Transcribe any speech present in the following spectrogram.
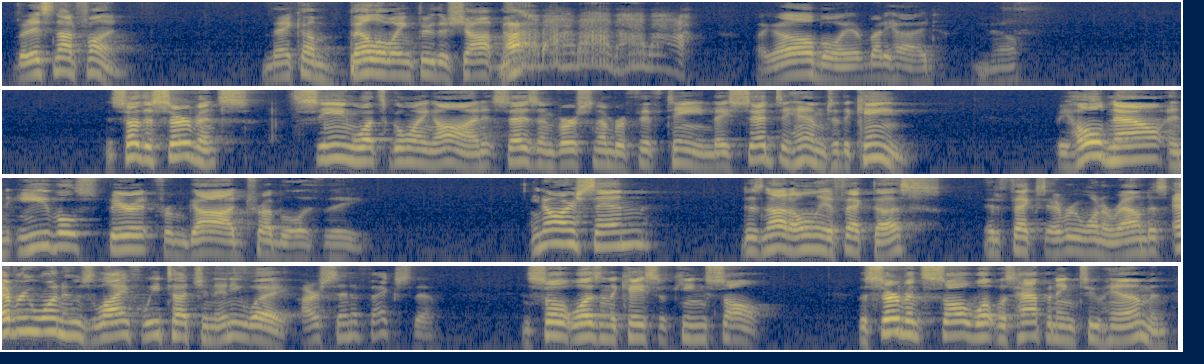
but it's not fun. And they come bellowing through the shop. Bah, bah, bah, like, oh boy, everybody hide, you know. And so the servants, seeing what's going on, it says in verse number 15, they said to him, to the king, Behold now, an evil spirit from God troubleth thee. You know, our sin does not only affect us, it affects everyone around us. Everyone whose life we touch in any way, our sin affects them. And so it was in the case of King Saul. The servants saw what was happening to him, and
